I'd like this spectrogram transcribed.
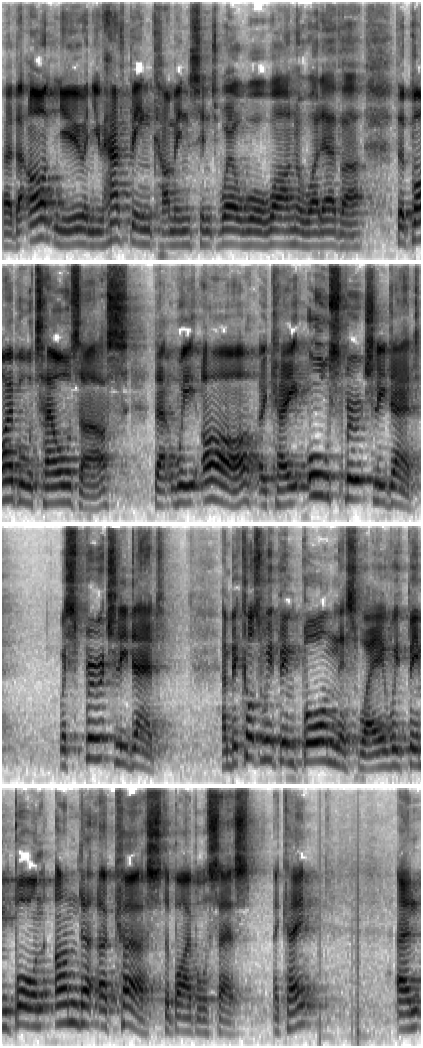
uh, that aren't new and you have been coming since World War One or whatever, the Bible tells us that we are, okay, all spiritually dead. We're spiritually dead. And because we've been born this way, we've been born under a curse, the Bible says, okay? And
